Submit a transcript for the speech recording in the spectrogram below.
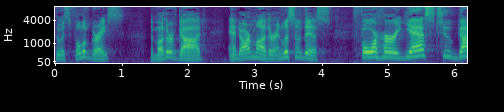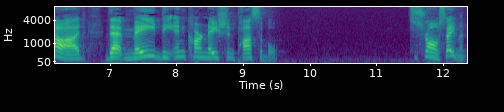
who is full of grace, the Mother of God, and our Mother. And listen to this for her yes to God that made the incarnation possible. It's a strong statement.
